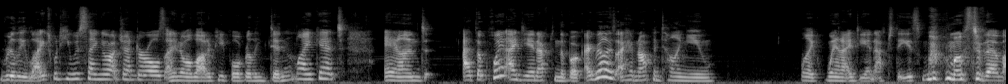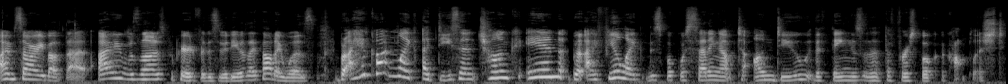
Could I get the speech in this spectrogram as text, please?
really liked what he was saying about gender roles. I know a lot of people really didn't like it. And at the point I DNF'd in the book, I realized I have not been telling you like when I DNF'd these, most of them. I'm sorry about that. I was not as prepared for this video as I thought I was. But I had gotten like a decent chunk in, but I feel like this book was setting up to undo the things that the first book accomplished.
